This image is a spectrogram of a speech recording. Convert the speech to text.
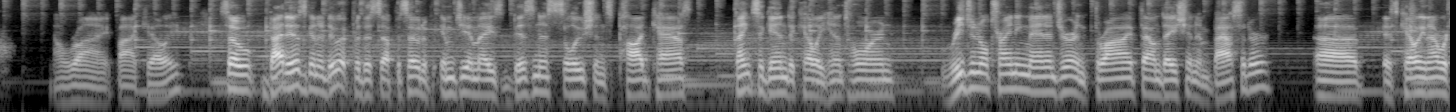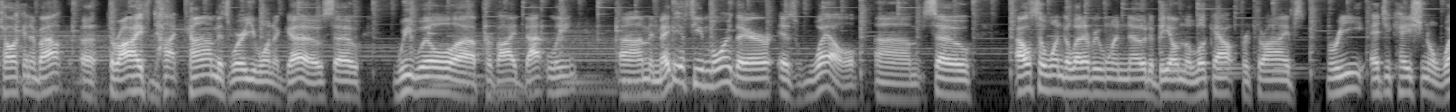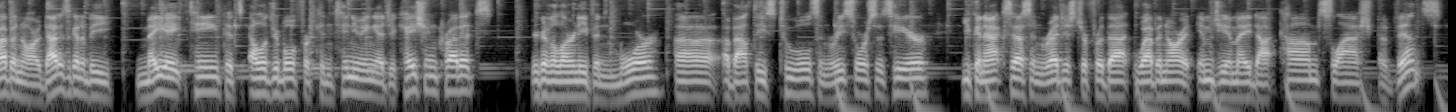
All right. Bye, Kelli. So that is going to do it for this episode of MGMA's Business Solutions Podcast. Thanks again to Kelli Henthorn, Regional Training Manager and Thryv Foundation Ambassador. Uh, as Kelli and I were talking about, uh, thryv.com is where you want to go. So we will uh, provide that link um, and maybe a few more there as well. Um, so I also wanted to let everyone know to be on the lookout for Thryv's free educational webinar. That is going to be May 18th. It's eligible for continuing education credits. You're going to learn even more uh, about these tools and resources here. You can access and register for that webinar at mgma.com slash events.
